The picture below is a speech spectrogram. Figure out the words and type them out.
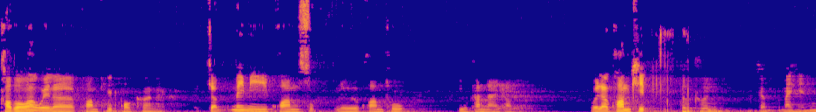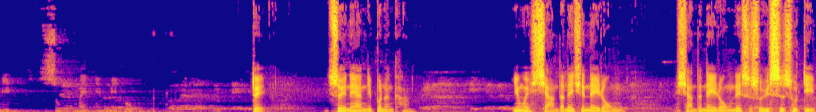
เขาบอกว่าเวลาความคิดผุดขึ้นจะไม่มีความสุขหรือความทุกข์อยู่ข้างในครับ เวลาความคิดเกิดขึ้นจะไม่เห็นมีสุขไม่เห็นมีทุกข์对，所以那样你不能看，因为想的那些内容，想的内容那是属于世俗谛，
